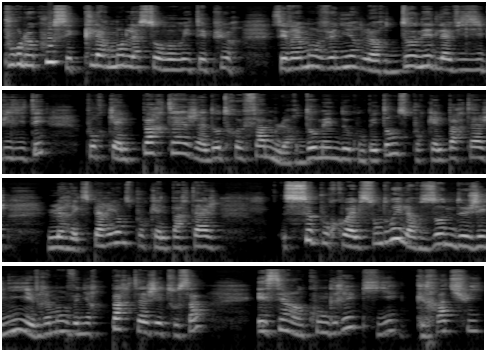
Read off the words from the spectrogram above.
pour le coup, c'est clairement de la sororité pure. C'est vraiment venir leur donner de la visibilité pour qu'elles partagent à d'autres femmes leur domaine de compétences, pour qu'elles partagent leur expérience, pour qu'elles partagent ce pourquoi elles sont douées, leur zone de génie, et vraiment venir partager tout ça. Et c'est un congrès qui est gratuit.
